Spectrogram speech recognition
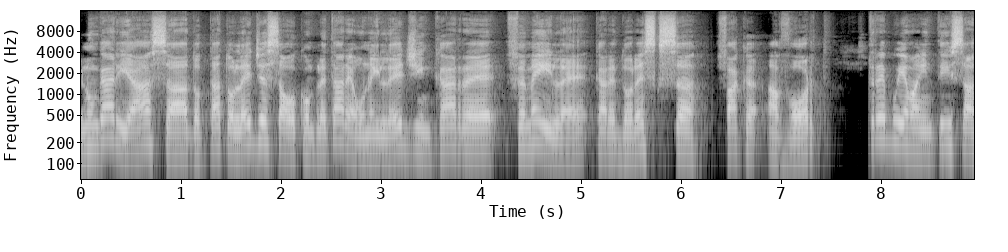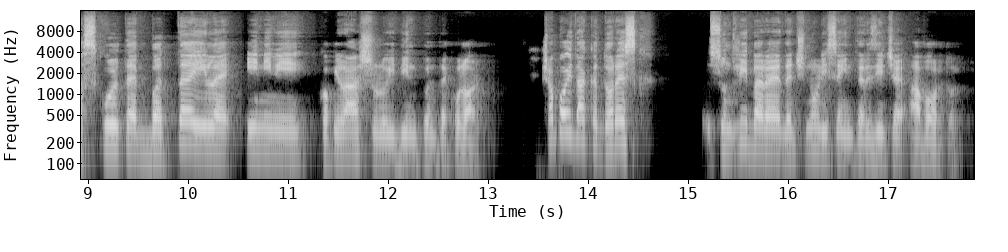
În Ungaria s-a adoptat o lege sau o completare a unei legi în care femeile care doresc să facă avort trebuie mai întâi să asculte bătăile inimii copilașului din pântecul lor. Și apoi, dacă doresc, sunt libere, deci nu li se interzice avortul.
